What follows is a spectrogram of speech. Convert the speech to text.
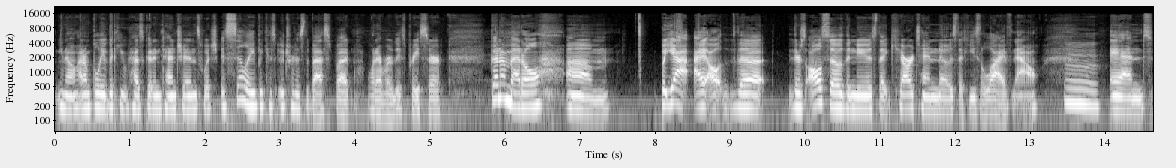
you know, I don't believe that he has good intentions, which is silly because Uhtred is the best. But whatever, these priests are gonna meddle. Um, but yeah, I the there's also the news that Kjartan knows that he's alive now, and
